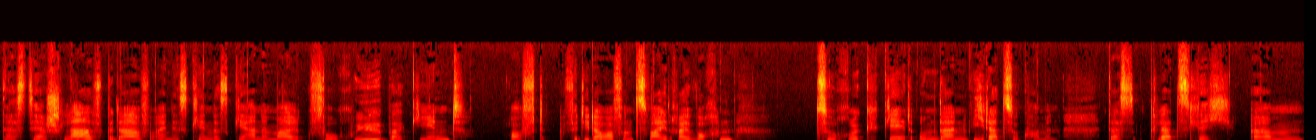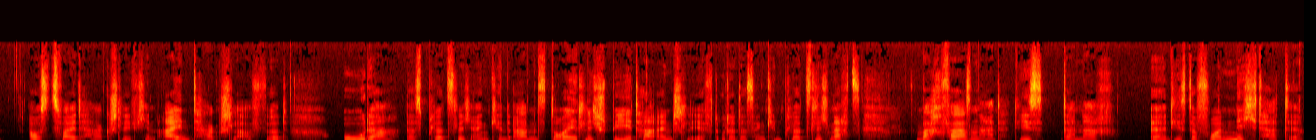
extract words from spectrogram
dass der Schlafbedarf eines Kindes gerne mal vorübergehend, oft für die Dauer von zwei, drei Wochen, zurückgeht, um dann wiederzukommen. Dass plötzlich ähm, aus zwei Tagschläfchen ein Tagschlaf wird oder dass plötzlich ein Kind abends deutlich später einschläft oder dass ein Kind plötzlich nachts Wachphasen hat, die es danach, äh, die es davor nicht hatte,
